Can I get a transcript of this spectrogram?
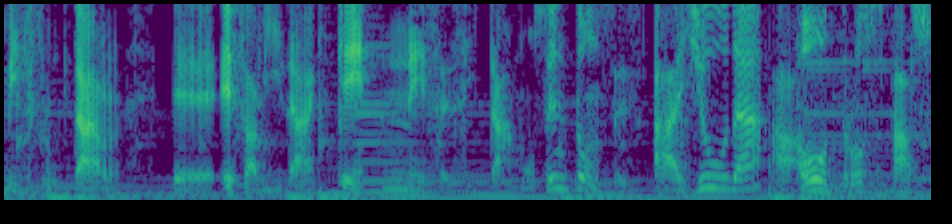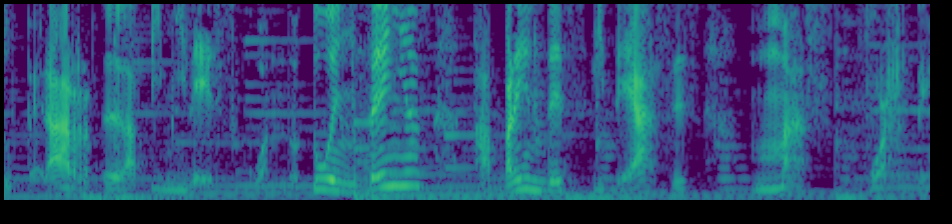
disfrutar eh, esa vida que necesitamos. Entonces, ayuda a otros a superar la timidez. Cuando tú enseñas, aprendes y te haces más fuerte.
